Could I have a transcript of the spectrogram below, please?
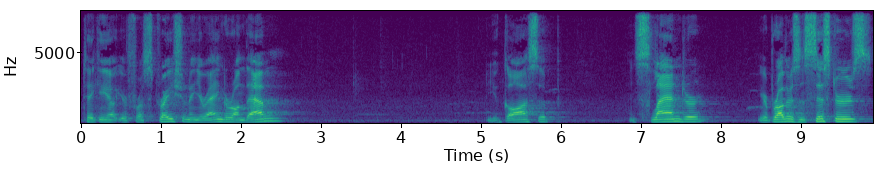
taking out your frustration and your anger on them? Do you gossip and slander your brothers and sisters,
